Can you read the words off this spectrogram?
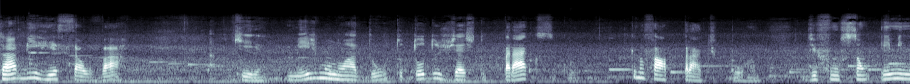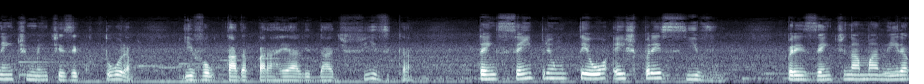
Cabe ressalvar que, mesmo no adulto, todo gesto prático, que não fala prático, porra, de função eminentemente executora e voltada para a realidade física, tem sempre um teor expressivo presente na maneira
